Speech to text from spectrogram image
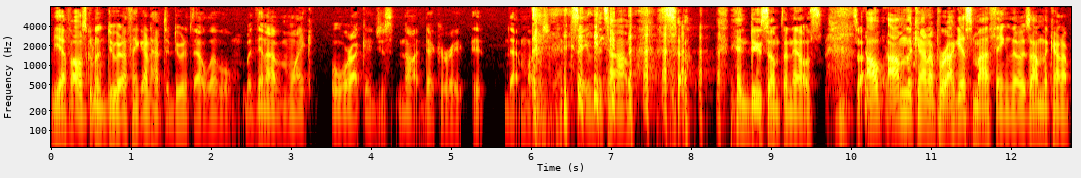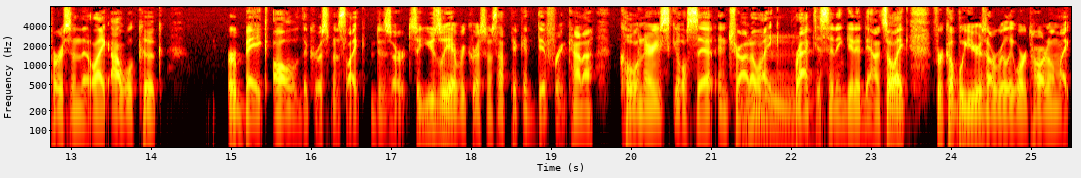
Yeah, if I was going to do it, I think I'd have to do it at that level. But then I'm like, or I could just not decorate it that much and save the time so, and do something else. So i am the kind of person, I guess my thing though is I'm the kind of person that like I will cook or bake all of the Christmas like dessert. So usually every Christmas I pick a different kind of culinary skill set and try to like mm. practice it and get it down. So like for a couple years I really worked hard on like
